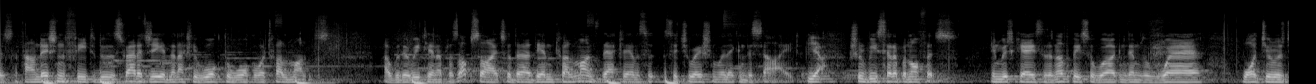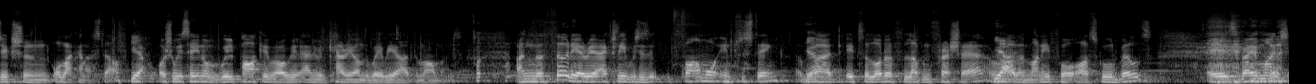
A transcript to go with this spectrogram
it's a foundation fee to do the strategy and then actually walk the walk over 12 months uh, with a retainer plus upside so that at the end of 12 months they actually have a situation where they can decide yeah. should we set up an office in which case there's another piece of work in terms of where what jurisdiction all that kind of stuff yeah. or should we say you know we'll park it we'll, and we'll carry on the way we are at the moment and the third area actually which is far more interesting yeah. but it's a lot of love and fresh air yeah. rather than money for our school bills is very much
